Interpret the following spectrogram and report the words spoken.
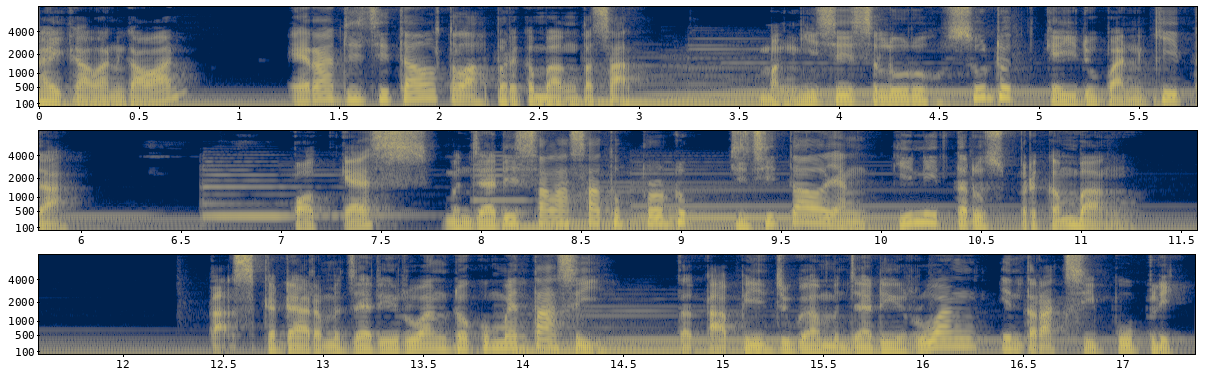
Hai kawan-kawan, era digital telah berkembang pesat, mengisi seluruh sudut kehidupan kita. Podcast menjadi salah satu produk digital yang kini terus berkembang. Tak sekedar menjadi ruang dokumentasi, tetapi juga menjadi ruang interaksi publik.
